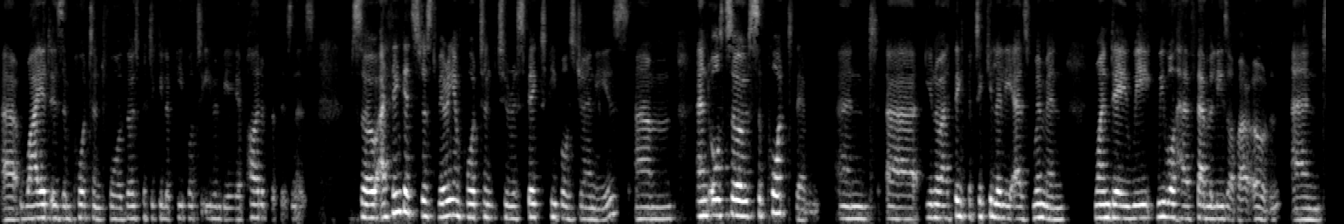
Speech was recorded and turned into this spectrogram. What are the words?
uh, why it is important for those particular people to even be a part of the business. So I think it's just very important to respect people's journeys um, and also support them. And uh, you know, I think particularly as women, one day we we will have families of our own, and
